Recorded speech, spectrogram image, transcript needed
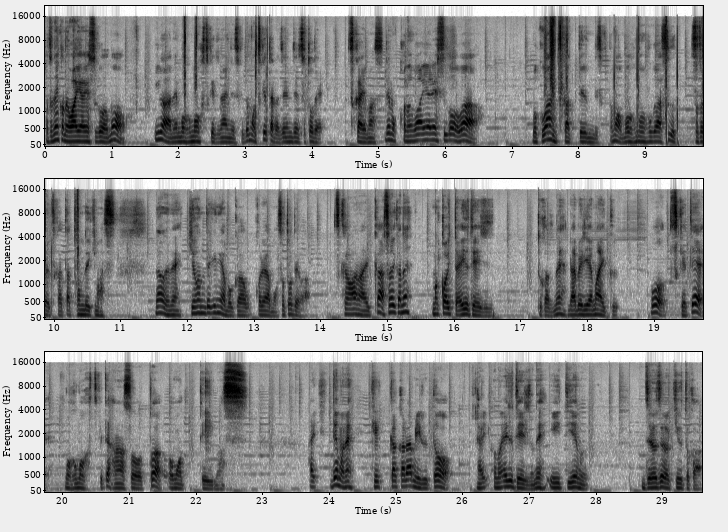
あとね、このワイヤレス GO も、今はね、モフモフつけてないんですけども、つけたら全然外で使えます。でも、このワイヤレス GO は、僕1使ってるんですけども、モフモフがすぐ外で使ったら飛んでいきます。なのでね、基本的には僕はこれはもう外では使わないか、それかね、まあ、こういったエルテージとかね、ラベリアマイクをつけて、モフモフつけて話そうとは思っています。はい。でもね、結果から見ると、はい、この L テージのね、ETM009 とか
